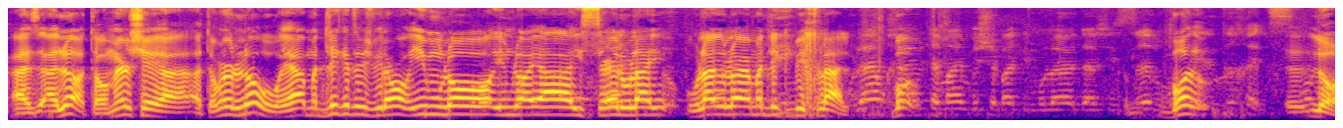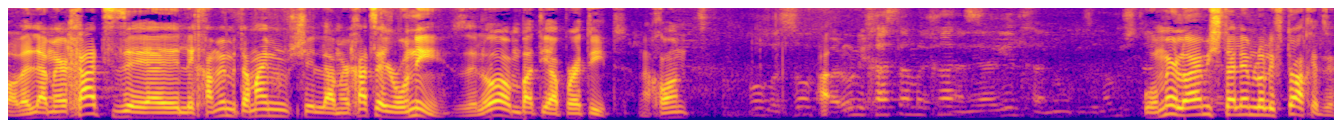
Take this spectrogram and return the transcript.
אז אה, לא, אתה אומר ש... אתה אומר לא, הוא היה מדליק את זה בשביל הרוב, אם הוא לא, אם לא היה ישראל אולי, אולי הוא לא היה מדליק בכלל. אולי הם בוא, חייבים את המים בשבת אם הוא לא ידע שישראל בוא- רוצה להתרחץ. לא, אבל המרחץ זה אה, לחמם את המים של המרחץ העירוני, זה לא אמבטיה הפרטית, נכון? בסוף, אבל הוא נכנס למרחץ? אני אגיד לך, נו, לא. הוא אומר לא היה משתלם לו לפתוח את זה.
